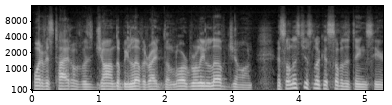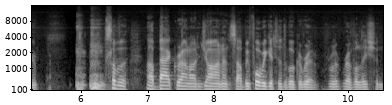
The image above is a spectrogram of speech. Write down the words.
one of his titles was John the Beloved, right? The Lord really loved John. And so let's just look at some of the things here. some of uh, background on John and so before we get to the book of Re- Revelation.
